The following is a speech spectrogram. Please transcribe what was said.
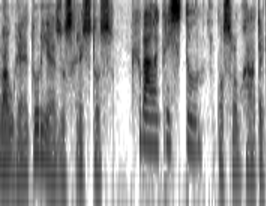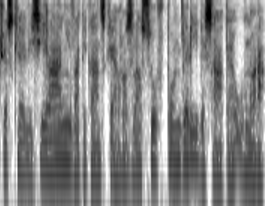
Laudetur Jezus Christus. Chvále Kristu. Posloucháte české vysílání Vatikánského rozhlasu v pondělí 10. února.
